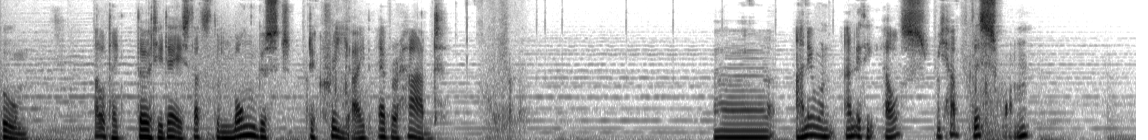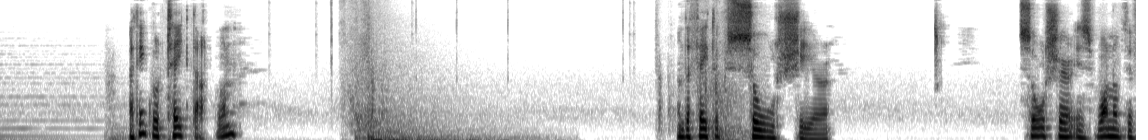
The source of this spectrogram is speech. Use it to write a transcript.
Boom. That'll take 30 days. That's the longest decree I've ever had. Uh, anyone, anything else? We have this one. I think we'll take that one. And the fate of Soulshare. Soulshare is one of the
